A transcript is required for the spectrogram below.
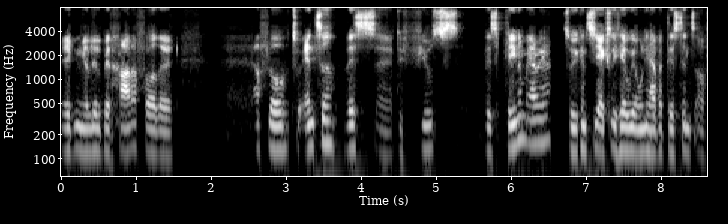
making it a little bit harder for the uh, airflow to enter this uh, diffuse this plenum area. So you can see actually here we only have a distance of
